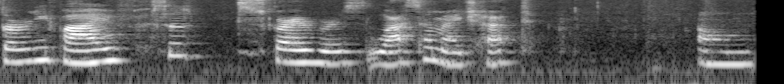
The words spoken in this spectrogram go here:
35 subscribers last time I checked. Um,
